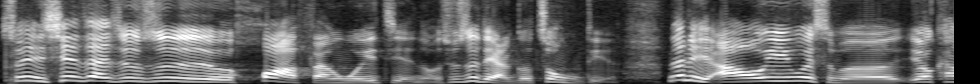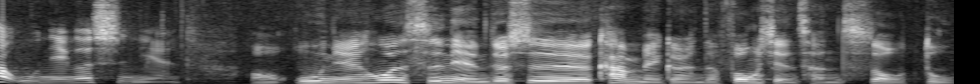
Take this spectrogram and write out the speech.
所以你现在就是化繁为简哦，就是两个重点。那你 ROE 为什么要看五年跟十年？哦，五年或十年就是看每个人的风险承受度。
